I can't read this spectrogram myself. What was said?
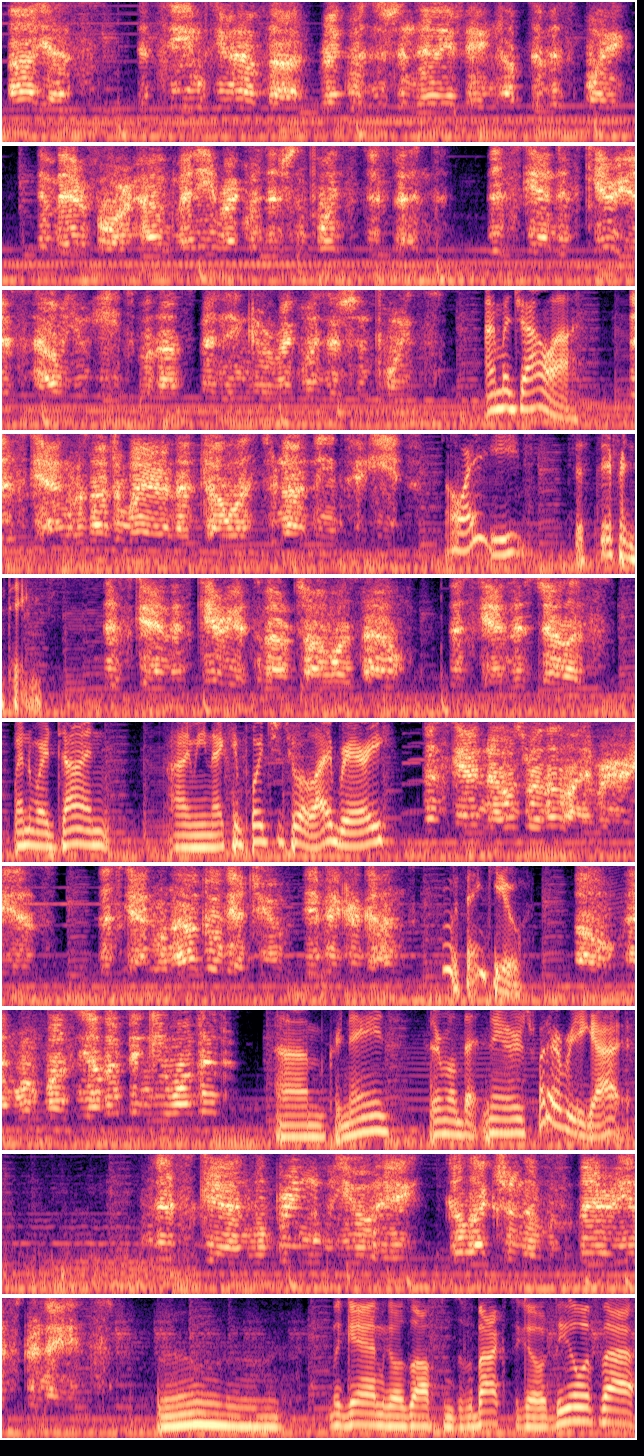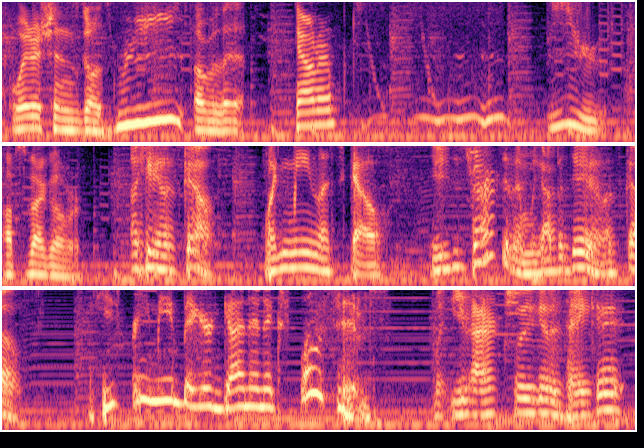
Ah, yes. It seems you have not requisitioned anything up to this point, and therefore have many requisition points to spend. This scan is curious how you eat without spending your requisition points. I'm a Jawa. This gang was not aware that Jawas do not need to eat. Oh, I eat. Just different things. This gang is curious about Jawas now. This gang is jealous. When we're done, I mean, I can point you to a library. This gang knows where the library is. This gang will now go get you a bigger gun. Oh, thank you. Oh, and what was the other thing you wanted? Um, grenades, thermal detonators, whatever you got. This gang will bring you a collection of various grenades. Ooh. The GAN goes off into the back to go deal with that. Widdershins goes over the counter. Hops back over. Okay, let's go. What do you mean, let's go? You distracted him. We got the data. Let's go. He's bringing me a bigger gun and explosives. But you're actually gonna take it?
